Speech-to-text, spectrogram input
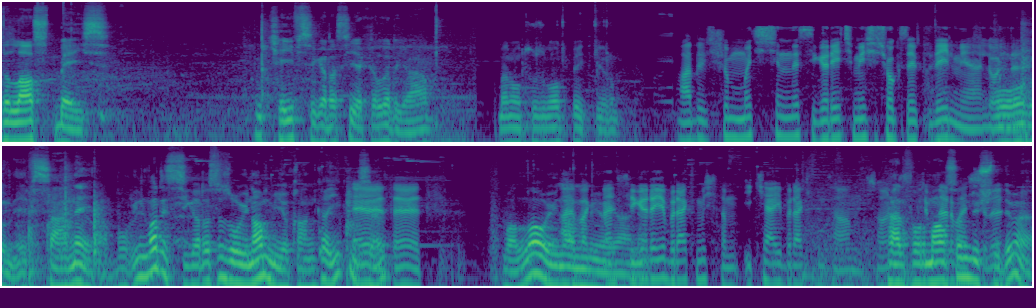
The Last Base. Bir keyif sigarası yakılır ya. Ben 30 gold bekliyorum. Abi şu maç içinde sigara içme işi çok zevkli değil mi ya LoL'de? Oğlum efsane ya. Bu oyun var ya sigarasız oynanmıyor kanka. İlk misin? Evet evet. Vallahi Ay oynanmıyor bak ben yani. sigarayı bırakmıştım. 2 ay bıraktım tamam mı? Sonra Performansın düştü başladı. değil mi?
